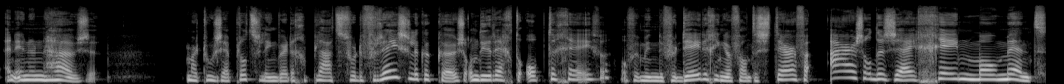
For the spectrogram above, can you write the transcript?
en in hun huizen. Maar toen zij plotseling werden geplaatst voor de vreselijke keuze om die rechten op te geven of hem in de verdediging ervan te sterven, aarzelden zij geen moment.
